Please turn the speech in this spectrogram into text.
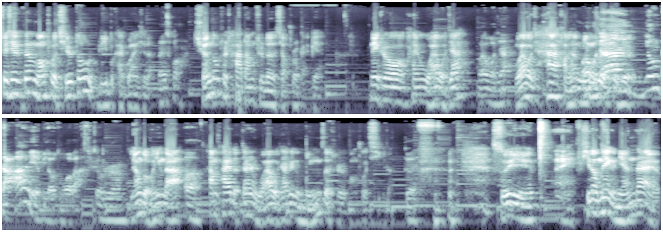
这些跟王朔其实都离不开关系的，没错。全都是他当时的小说改编。那时候还有《我爱我家》，我爱我家，《我爱我家》好像名字就是英达也比较多吧，就是梁左和英达嗯他们拍的，但是《我爱我家》这个名字是王朔起的。对，所以哎，提到那个年代，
